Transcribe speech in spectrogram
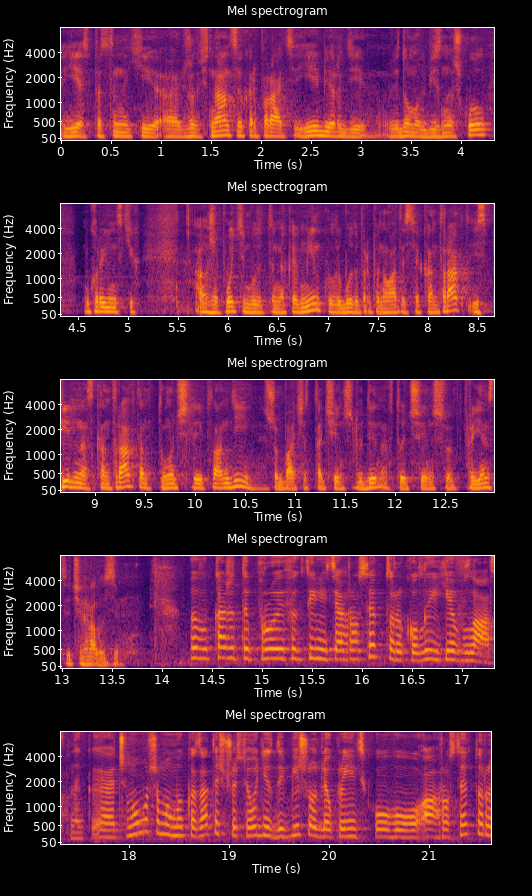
є представники е, фінансової корпорації, є BRD, відомих бізнес-школ українських. А вже потім будете на Кабмін, коли буде пропонуватися контракт, і спільно з контрактом, в тому числі і план дій, що бачить та чи інша людина в той чи іншому підприємстві чи галузі. Ви кажете про ефективність агросектору, коли є власник. Е, Чи ми можемо ми казати, що сьогодні здебільшого для українського агросектору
